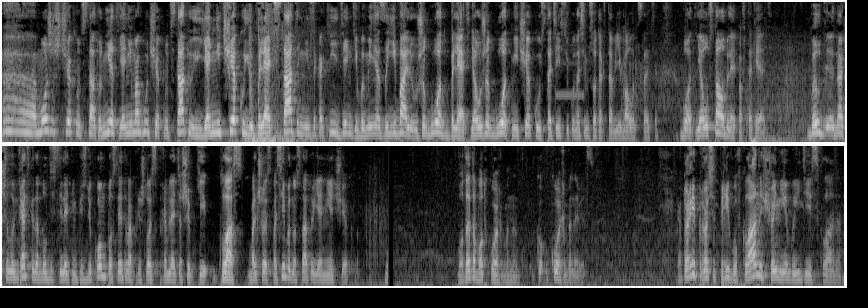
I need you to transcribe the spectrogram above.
А, можешь чекнуть стату? Нет, я не могу чекнуть стату, и я не чекаю, блядь, статы ни за какие деньги. Вы меня заебали уже год, блядь. Я уже год не чекаю статистику на 700 их въебало, кстати. Вот, я устал, блядь, повторять. Был, начал играть, когда был десятилетним пиздюком, после этого пришлось исправлять ошибки. Класс, большое спасибо, но стату я не чекну. Вот это вот Корбан, Корбановец. Который просит пригу в клан, еще не выйдя из клана.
